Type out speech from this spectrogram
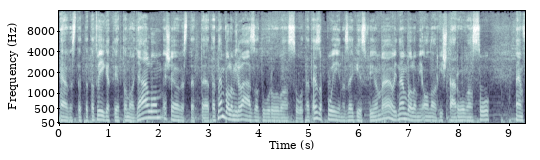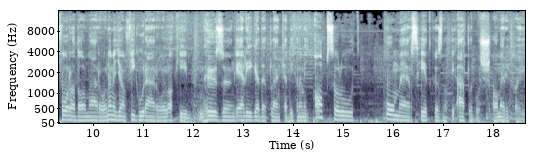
Elvesztette, tehát véget ért a nagy álom, és elvesztette. Tehát nem valami lázadóról van szó. Tehát ez a poén az egész filmben, hogy nem valami anarchistáról van szó, nem forradalmáról, nem egy olyan figuráról, aki hőzöng, elégedetlenkedik, hanem egy abszolút commerce, hétköznapi, átlagos amerikai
